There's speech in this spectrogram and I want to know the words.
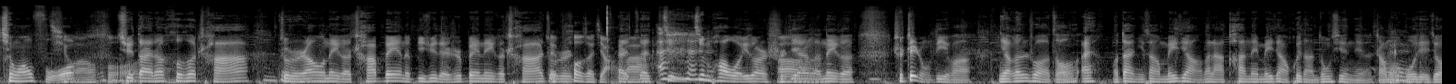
庆王府，庆王府去带她喝喝茶，就是然后那个茶杯呢，必须得是被那个茶就是得破个角哎，吧在浸 浸泡过一段时间了，啊那个是这种地方，你要跟她说走，哎，我带你上梅江，咱俩看那梅江会展中心去。张梦哎估计就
